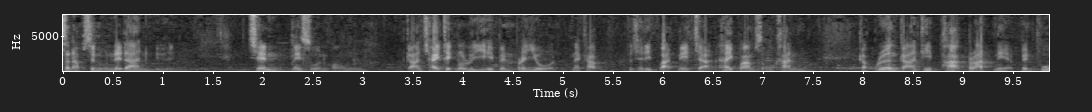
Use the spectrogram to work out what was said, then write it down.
สนับสนุนในด้านอื่นๆ เช่นในส่วนของการใช้เทคโนโลยีให้เป็นประโยชน์นะครับประชาธิปัตย์เนี่ยจะให้ความสำคัญกับเรื่องการที่ภาครัฐเนี่ยเป็นผู้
